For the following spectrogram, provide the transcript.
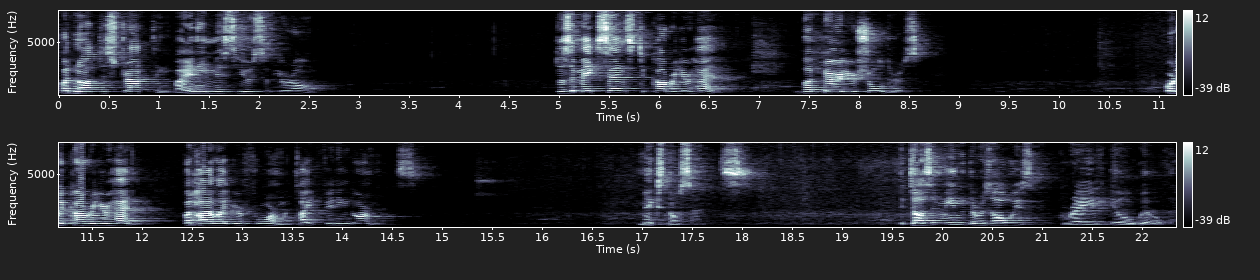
but not distracting by any misuse of your own? Does it make sense to cover your head, but bare your shoulders? Or to cover your head, but highlight your form with tight fitting garments? Makes no sense. It doesn't mean that there was always grave ill will there,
